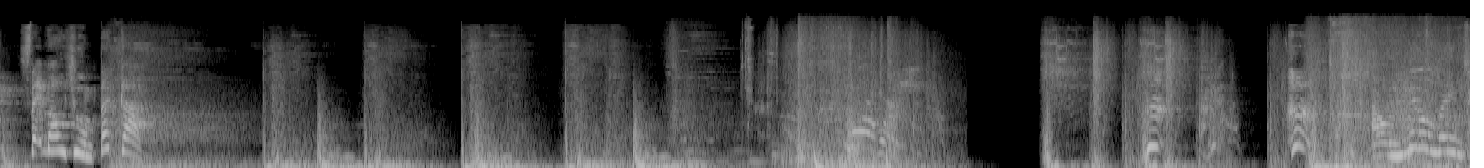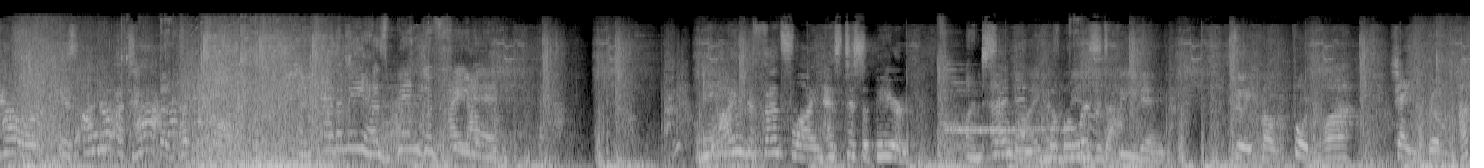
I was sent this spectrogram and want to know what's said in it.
Tuyết sẽ bao trùm tất cả. Our middle lane tower is under attack. An enemy has been defeated. The iron defense line has disappeared. An Send in the ballista. defeated. Dưới bóng phồn hoa, chảy rầm hắc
